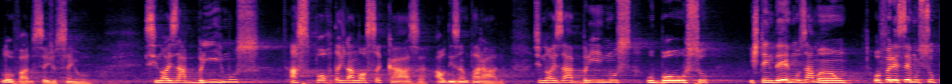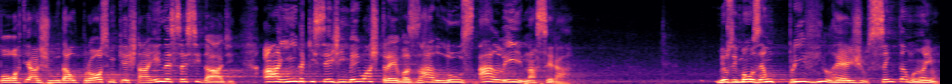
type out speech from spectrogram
Louvado seja o Senhor. Se nós abrirmos as portas da nossa casa ao desamparado, se nós abrirmos o bolso, estendermos a mão oferecermos suporte e ajuda ao próximo que está em necessidade, ainda que seja em meio às trevas, a luz ali nascerá. Meus irmãos, é um privilégio sem tamanho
